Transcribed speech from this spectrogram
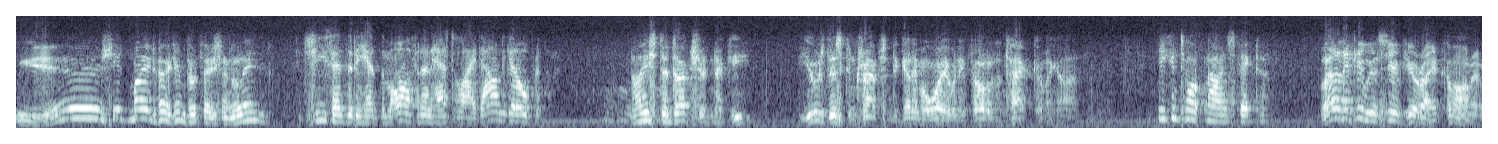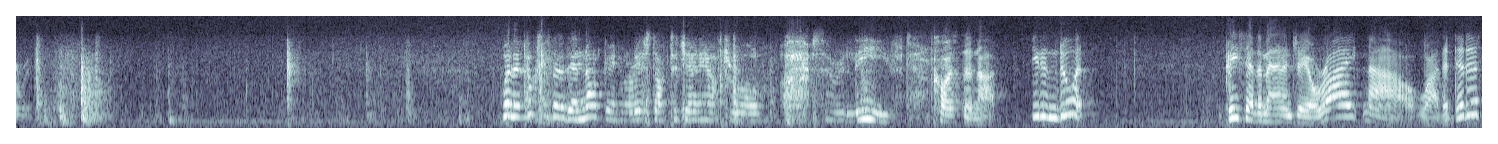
Yes, it might hurt him professionally. And she says that he has them often and has to lie down to get over them. Nice deduction, Nikki. He used this contraption to get him away when he felt an attack coming on. He can talk now, Inspector. Well, Nikki, we'll see if you're right. Come on, Ellery. Well, it looks as though they're not going to arrest Dr. Janney after all. Oh, I'm so relieved. Of course they're not. He didn't do it. The police have the man in jail right now. Why they did it,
